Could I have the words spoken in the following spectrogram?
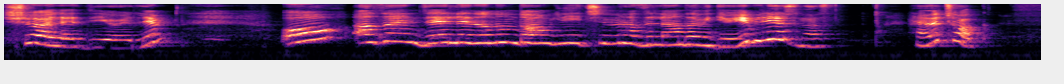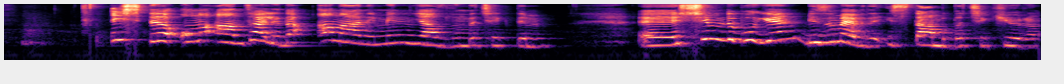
şöyle diyelim. O az önce Lena'nın doğum günü için hazırlandığı videoyu biliyorsunuz. Hem de çok. İşte onu Antalya'da anneannemin yazdığında çektim. Ee, şimdi bugün bizim evde İstanbul'da çekiyorum.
